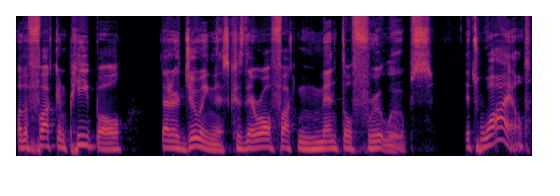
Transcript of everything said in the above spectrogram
are the fucking people that are doing this because they're all fucking mental Fruit Loops. It's wild.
